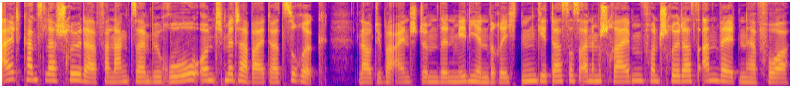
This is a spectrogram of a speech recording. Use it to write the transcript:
Altkanzler Schröder verlangt sein Büro und Mitarbeiter zurück. Laut übereinstimmenden Medienberichten geht das aus einem Schreiben von Schröders Anwälten hervor.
